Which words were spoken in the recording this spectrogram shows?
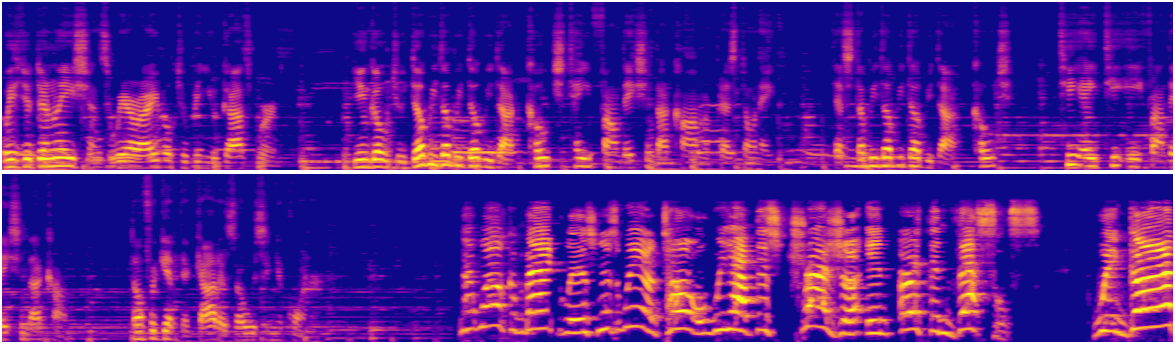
With your donations, we are able to bring you God's Word. You can go to www.coachtatefoundation.com and press donate. That's www.coachtatefoundation.com. Don't forget that God is always in your corner. Now, welcome back, listeners. We are told we have this treasure in earthen vessels. When God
